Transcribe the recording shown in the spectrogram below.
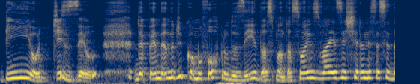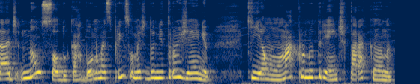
biodiesel, dependendo de como for produzido as plantações, vai existir a necessidade não só do carbono, mas principalmente do nitrogênio, que é um macronutriente para a cana.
